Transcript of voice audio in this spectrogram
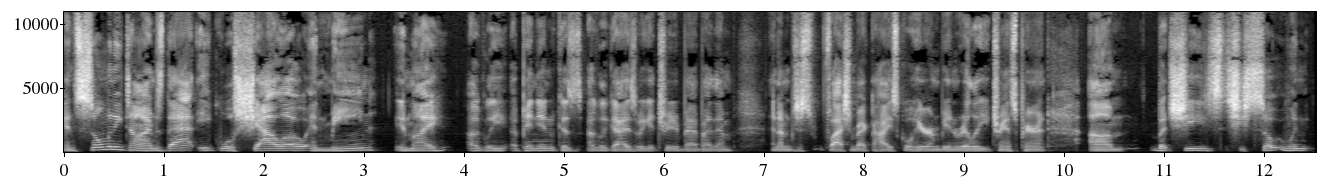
And so many times that equals shallow and mean in my ugly opinion because ugly guys we get treated bad by them. And I'm just flashing back to high school here and being really transparent. Um, but she's she's so when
